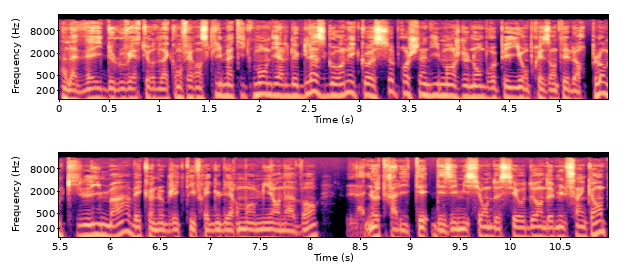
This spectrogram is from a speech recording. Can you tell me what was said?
À la veille de l'ouverture de la conférence climatique mondiale de Glasgow en Écosse, ce prochain dimanche, de nombreux pays ont présenté leur plan climat avec un objectif régulièrement mis en avant, la neutralité des émissions de CO2 en 2050.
